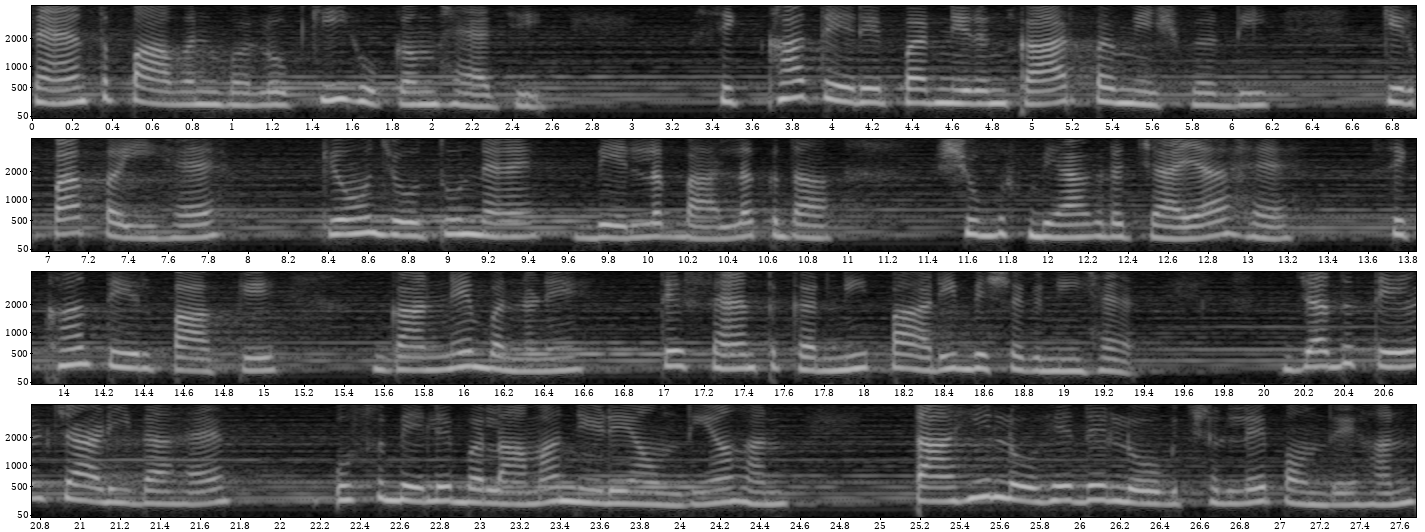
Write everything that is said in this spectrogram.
ਸੈਂਤ ਪਾਵਨ ਬਲੋ ਕੀ ਹੁਕਮ ਹੈ ਜੀ? ਸਿੱਖਾ ਤੇਰੇ ਪਰ ਨਿਰੰਕਾਰ ਪਰਮੇਸ਼ਵਰ ਦੀ ਕਿਰਪਾ ਪਈ ਹੈ। ਕਿਉਂ ਜੋ ਤੂੰ ਨੇ ਬੇਲ ਬਾਲਕ ਦਾ ਸ਼ੁਭ ਵਿਆਹ ਰਚਾਇਆ ਹੈ। ਸਿੱਖਾਂ ਤੇਲ ਪਾ ਕੇ ਗਾਨੇ ਬੰਨਣੇ ਤੇ ਸੈਂਤ ਕਰਨੀ ਭਾਰੀ ਬਿਸ਼ਗਨੀ ਹੈ। ਜਦ ਤੇਲ ਚਾੜੀਦਾ ਹੈ, ਉਸ ਵੇਲੇ ਬਲਾਵਾਂ ਨੇੜੇ ਆਉਂਦੀਆਂ ਹਨ। ਤਾਂ ਹੀ ਲੋਹੇ ਦੇ ਲੋਕ ਛੱਲੇ ਪਾਉਂਦੇ ਹਨ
